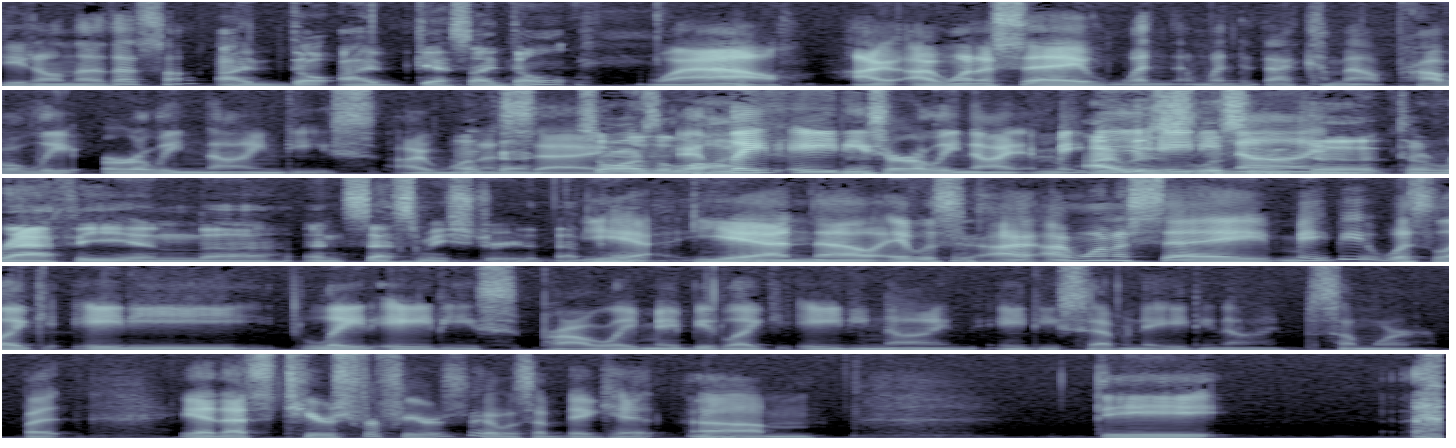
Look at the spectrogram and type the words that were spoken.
You don't know that song? I don't. I guess I don't. Wow. I, I want to say when when did that come out? Probably early '90s. I want to Okay. say. So I was alive. Late '80s, early '90s, maybe I was '89. listening to to Raffi and uh, and Sesame Street at that point. Yeah, yeah, no, it was. I, I want to say maybe it was like 80, late 80s, probably, maybe like 89, 87 to 89, somewhere. But yeah, that's Tears for Fears. It was a big hit. Mm-hmm. Um, the.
